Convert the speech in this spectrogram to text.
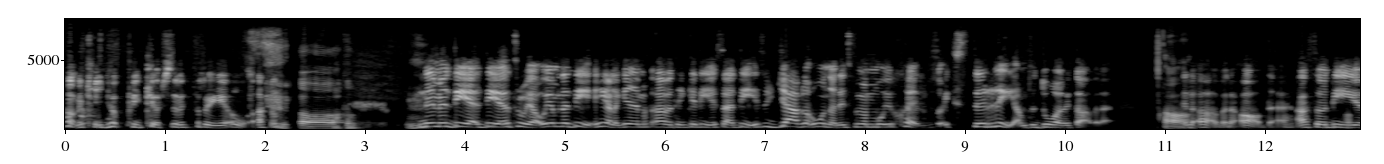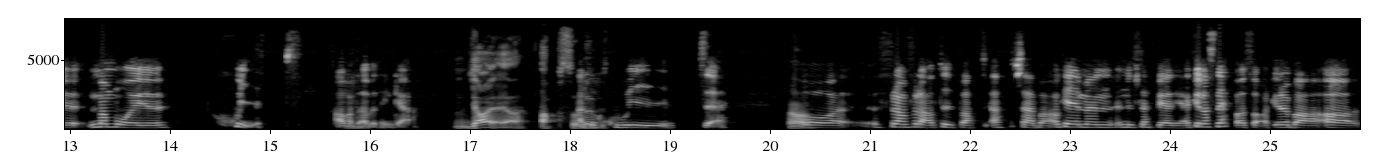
Fan vilken jobbig kurs över tre år. Oh. Nej men det, det tror jag. Och jag menar det, hela grejen med att övertänka det är, så här, det är så jävla onödigt för man mår ju själv så extremt dåligt över det. Ja. Eller över det, av det. Alltså det är ju, man mår ju skit av att mm. övertänka. Mm, ja, ja, ja. Absolut. Alltså skit. Ja. Och framförallt typ att, att så bara okej okay, men nu släpper jag det. Kunna släppa saker och bara uh,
